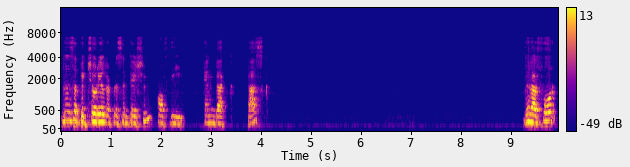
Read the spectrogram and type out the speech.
This is a pictorial representation of the N-back task. There are four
